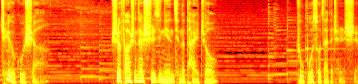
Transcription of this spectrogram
这个故事啊，是发生在十几年前的泰州。主播所在的城市，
